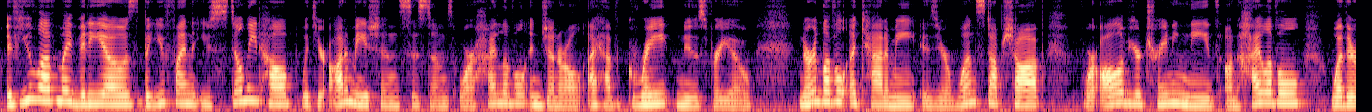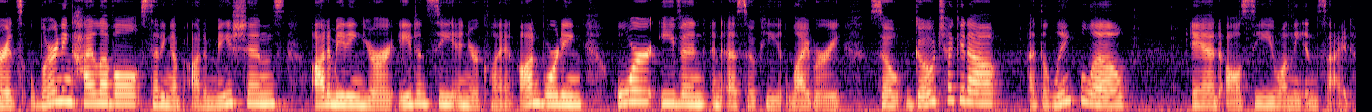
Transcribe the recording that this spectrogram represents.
If you love my videos, but you find that you still need help with your automation systems or high level in general, I have great news for you. Nerd Level Academy is your one stop shop for all of your training needs on high level, whether it's learning high level, setting up automations, automating your agency and your client onboarding, or even an SOP library. So go check it out at the link below, and I'll see you on the inside.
